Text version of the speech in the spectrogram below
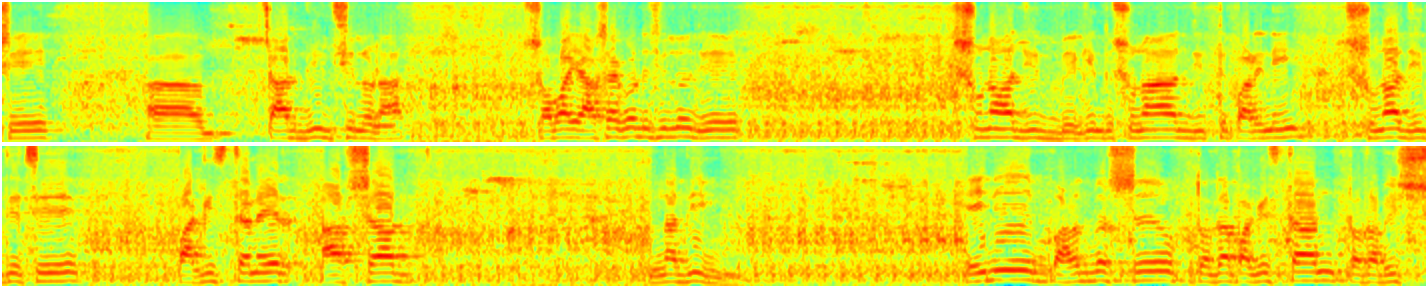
সে তার দিন ছিল না। সবাই আশা করেছিল যে সোনা জিতবে, কিন্তু সোনা জিততে পারেনি। সোনা জিতেছে পাকিস্তানের আরশাদ নাদিম। এই নিয়ে ভারতবর্ষ তথা পাকিস্তান তথা বিশ্ব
